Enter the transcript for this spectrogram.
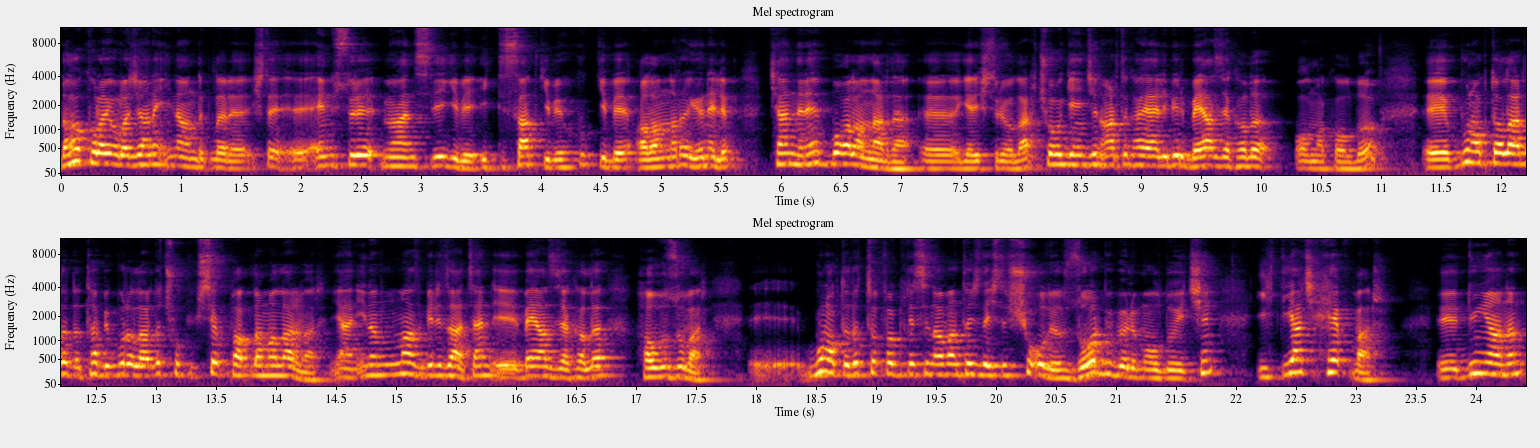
Daha kolay olacağına inandıkları işte e, endüstri mühendisliği gibi, iktisat gibi, hukuk gibi alanlara yönelip kendini bu alanlarda e, geliştiriyorlar. Çoğu gencin artık hayali bir beyaz yakalı olmak oldu. Bu noktalarda da tabii buralarda çok yüksek patlamalar var. Yani inanılmaz bir zaten beyaz yakalı havuzu var. Bu noktada tıp fakültesinin avantajı da işte şu oluyor. Zor bir bölüm olduğu için ihtiyaç hep var. E, dünyanın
